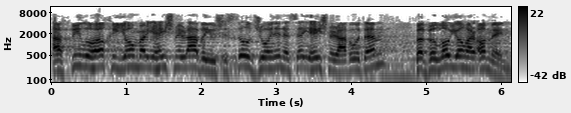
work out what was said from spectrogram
afilu hachi yomar yeheshmei rabba. You should still join in and say yeheshmei rabba with them, but below yomar amen.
